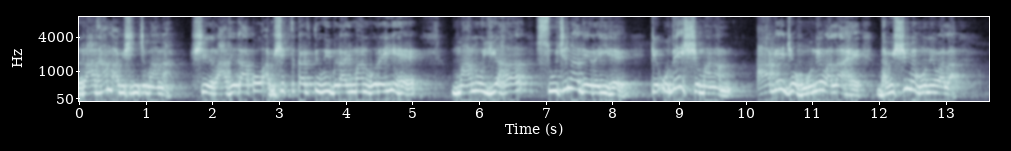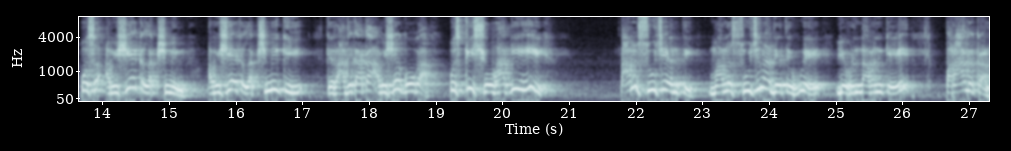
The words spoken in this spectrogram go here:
राधाम अभिषिंच माना। श्री राधिका को अभिषिक्त करती हुई विराजमान हो रही है, मानो यह सूचना दे रही है कि उद्देश्य मानम आगे जो होने वाला है, भविष्य में होने वाला, उस अभिषेक लक्ष्मी अभिषेक लक्ष्मी की, कि राधिका का अभिषेक होगा, उसकी शोभा की ही ताम सूचयंती, मानो सूचना देते हुए ये वृंदावन के परागकण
